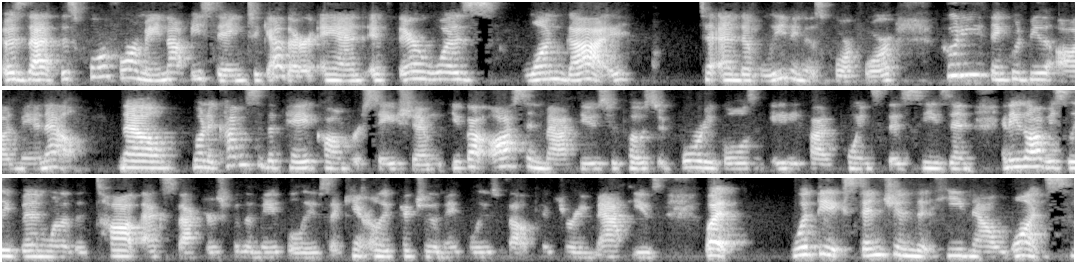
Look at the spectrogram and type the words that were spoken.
It was that this core four may not be staying together. And if there was one guy to end up leaving this core four, who do you think would be the odd man out? Now, when it comes to the pay conversation, you've got Auston Matthews, who posted 40 goals and 85 points this season. And he's obviously been one of the top X factors for the Maple Leafs. I can't really picture the Maple Leafs without picturing Matthews. But with the extension that he now wants,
